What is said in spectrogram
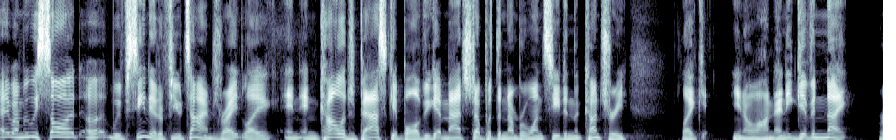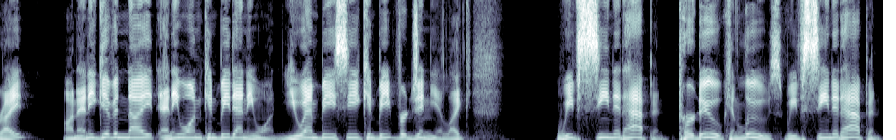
I mean, we saw it. Uh, we've seen it a few times, right? Like in, in college basketball, if you get matched up with the number one seed in the country, like, you know, on any given night, right? On any given night, anyone can beat anyone. UMBC can beat Virginia. Like, We've seen it happen. Purdue can lose. We've seen it happen.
